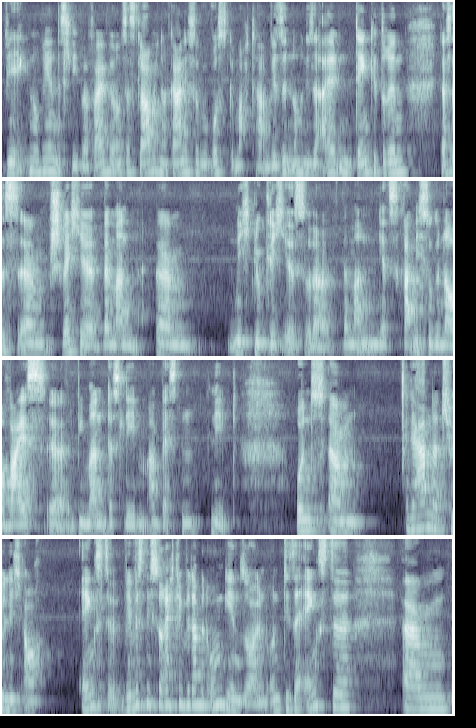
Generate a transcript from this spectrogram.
Wir ignorieren das lieber, weil wir uns das, glaube ich, noch gar nicht so bewusst gemacht haben. Wir sind noch in dieser alten Denke drin, das ist ähm, Schwäche, wenn man ähm, nicht glücklich ist oder wenn man jetzt gerade nicht so genau weiß, äh, wie man das Leben am besten lebt. Und ähm, wir haben natürlich auch Ängste. Wir wissen nicht so recht, wie wir damit umgehen sollen. Und diese Ängste, ähm,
